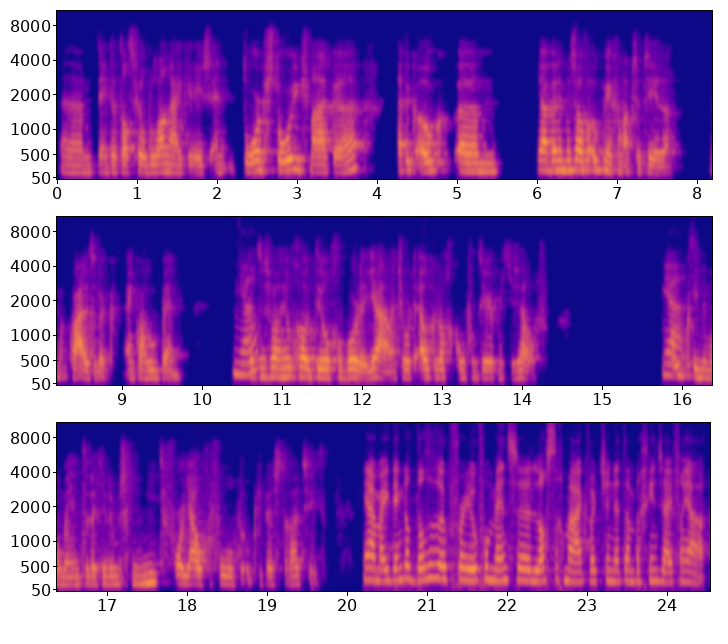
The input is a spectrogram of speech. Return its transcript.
Um, ik denk dat dat veel belangrijker is. En door stories maken heb ik ook, um, ja, ben ik mezelf ook meer gaan accepteren qua uiterlijk en qua hoe ik ben. Ja. Dat is wel een heel groot deel geworden, ja. Want je wordt elke dag geconfronteerd met jezelf. Ja. Ook in de momenten dat je er misschien niet voor jouw gevoel op, op je best eruit ziet. Ja, maar ik denk dat dat het ook voor heel veel mensen lastig maakt. Wat je net aan het begin zei van ja,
